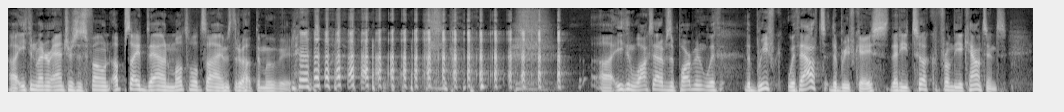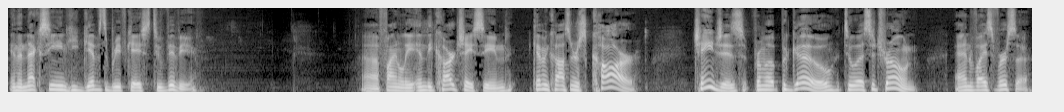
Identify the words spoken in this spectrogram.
Uh, Ethan Renner answers his phone upside down multiple times throughout the movie. uh, Ethan walks out of his apartment with the brief without the briefcase that he took from the accountant. In the next scene, he gives the briefcase to Vivi. Uh, finally, in the car chase scene, Kevin Costner's car changes from a Peugeot to a Citroen and vice versa.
